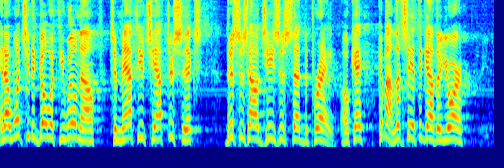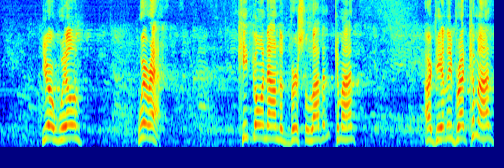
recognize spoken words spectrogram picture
And I want you to go, if you will, now to Matthew chapter 6. This is how Jesus said to pray. Okay? Come on, let's say it together. Your, your will where at? Keep going down to verse 11. Come on. Our daily bread. Come on.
